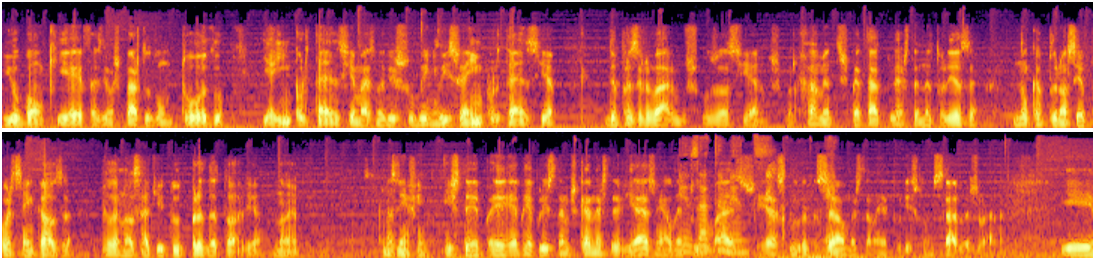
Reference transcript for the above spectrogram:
e o bom que é fazermos parte de um todo e a importância, mais uma vez sublinho isso, a importância de preservarmos os oceanos, porque realmente espetáculos desta natureza nunca poderão ser postos em causa pela nossa atitude predatória, não é? Mas enfim, isto é, é, é por isso que estamos cá nesta viagem, além de tudo mais, é a celebração, mas também é por isso, como sabe, a Joana. E,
